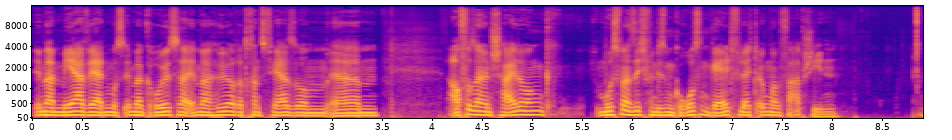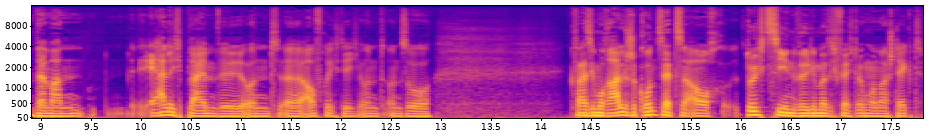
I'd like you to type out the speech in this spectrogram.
immer mehr werden muss, immer größer, immer höhere Transfersummen. Ähm, auch für so eine Entscheidung muss man sich von diesem großen Geld vielleicht irgendwann verabschieden, wenn man ehrlich bleiben will und äh, aufrichtig und, und so quasi moralische Grundsätze auch durchziehen will, die man sich vielleicht irgendwann mal steckt.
